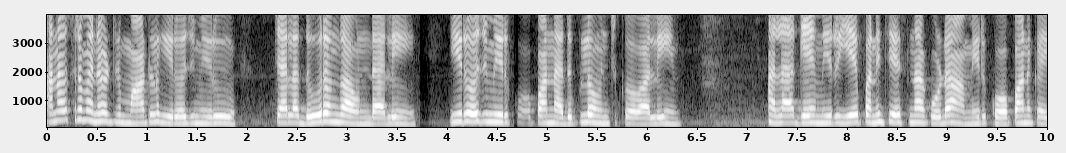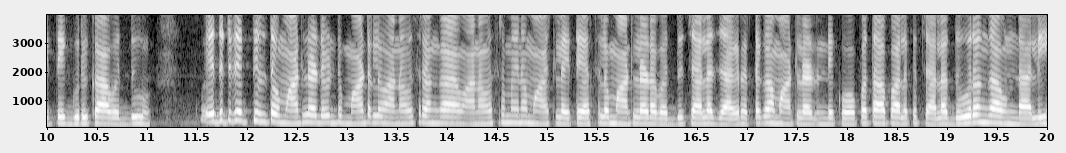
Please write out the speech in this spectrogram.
అనవసరమైనటువంటి మాటలకు ఈరోజు మీరు చాలా దూరంగా ఉండాలి. ఈరోజు మీరు కోపాన్ని అదుపులో ఉంచుకోవాలి. అలాగే మీరు ఏ పని చేసినా కూడా మీరు కోపానికైతే గురి కావద్దు. ఎదుటి వ్యక్తులతో మాట్లాడేటువంటి మాటలు అనవసరంగా అనవసరమైన మాటలు అయితే అసలు మాట్లాడవద్దు. చాలా జాగ్రత్తగా మాట్లాడండి. కోపతాపాలకు చాలా దూరంగా ఉండాలి.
